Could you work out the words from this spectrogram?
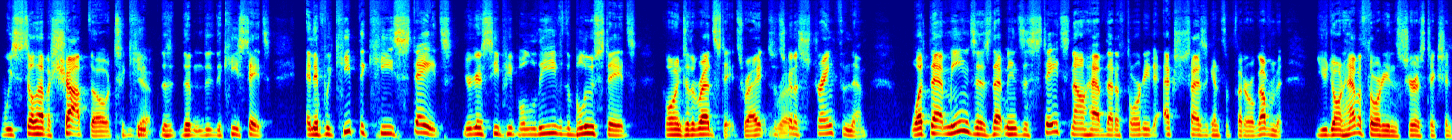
We still have a shot though to keep Yeah. the, the the key states. And if we keep the key states, you're going to see people leave the blue states going to the red states, right? So it's Right. going to strengthen them. What that means is that means the states now have that authority to exercise against the federal government. You don't have authority in this jurisdiction.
